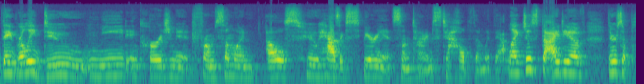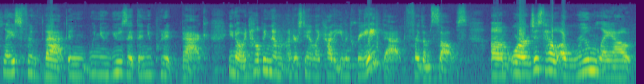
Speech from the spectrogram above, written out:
they really do need encouragement from someone else who has experience sometimes to help them with that. Like just the idea of there's a place for that, and when you use it, then you put it back, you know, and helping them understand like how to even create that for themselves, um, or just how a room layout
